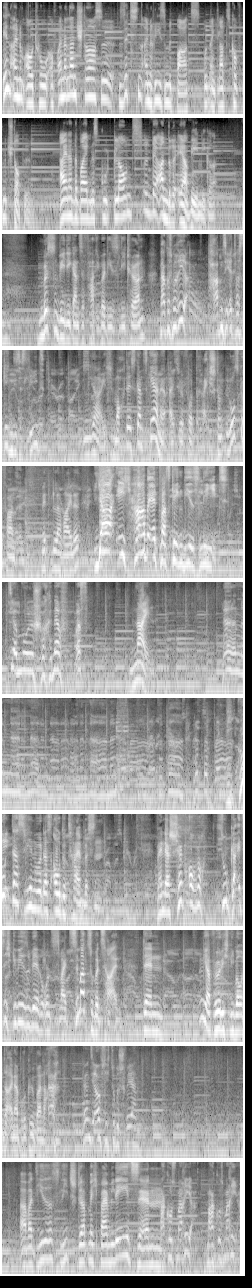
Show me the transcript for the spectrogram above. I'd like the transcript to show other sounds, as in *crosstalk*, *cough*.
In einem Auto auf einer Landstraße sitzen ein Riese mit Bart und ein Glatzkopf mit Stoppeln. Einer der beiden ist gut gelaunt, der andere eher weniger. Müssen wir die ganze Fahrt über dieses Lied hören? Markus Maria, haben Sie etwas gegen dieses Lied? Ja, ich mochte es ganz gerne, als wir vor drei Stunden losgefahren sind. Mittlerweile. Ja, ich habe etwas gegen dieses Lied. Sie haben wohl schwache Nerven, was? Nein. Gut, dass wir nur das Auto teilen müssen. Wenn der Chef auch noch zu geizig gewesen wäre, uns zwei Zimmer zu bezahlen, denn ja, würde ich lieber unter einer Brücke Ach, übernachten. Hören Sie auf, sich zu beschweren. Aber dieses Lied stört mich beim Lesen. Markus Maria, Markus Maria.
